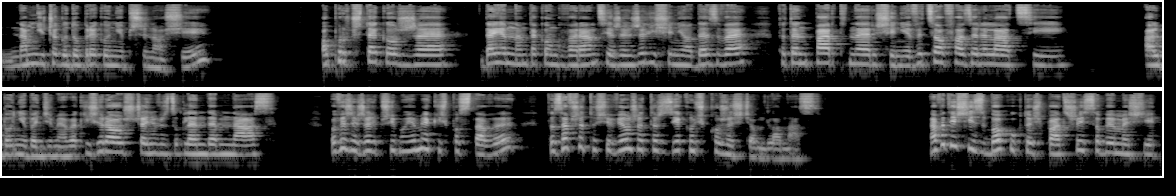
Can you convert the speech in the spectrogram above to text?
nam niczego dobrego nie przynosi, oprócz tego, że daje nam taką gwarancję, że jeżeli się nie odezwę, to ten partner się nie wycofa z relacji, albo nie będzie miał jakichś roszczeń względem nas. Bo wiesz, jeżeli przyjmujemy jakieś postawy, to zawsze to się wiąże też z jakąś korzyścią dla nas. Nawet jeśli z boku ktoś patrzy i sobie myśli,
